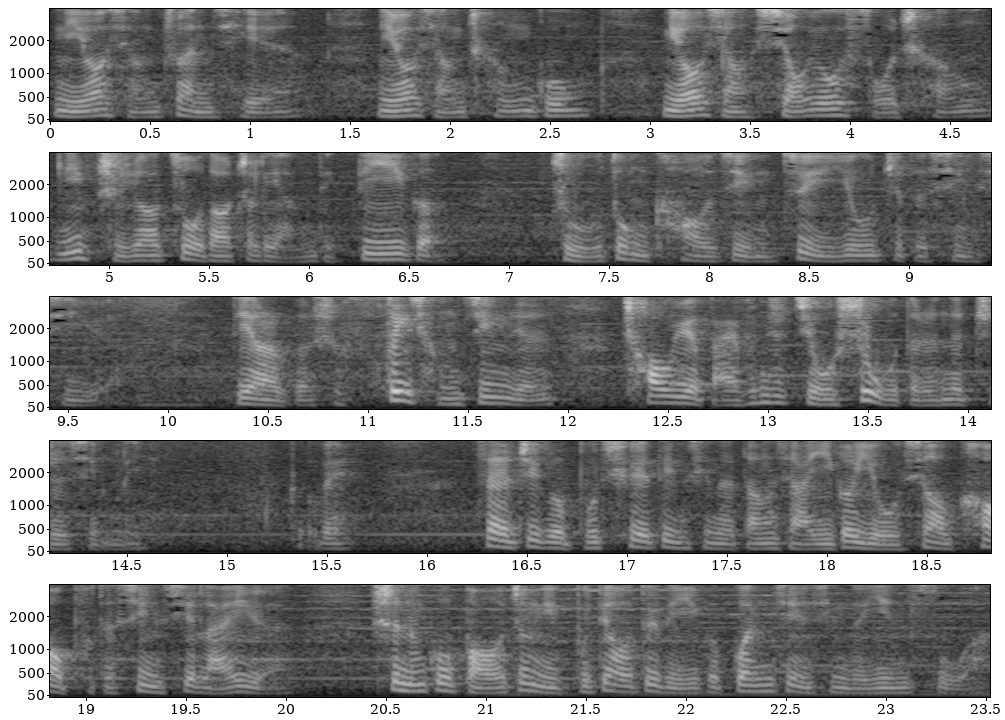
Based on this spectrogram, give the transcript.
你要想赚钱，你要想成功，你要想小有所成，你只要做到这两点：第一个，主动靠近最优质的信息源；第二个是非常惊人，超越百分之九十五的人的执行力。各位，在这个不确定性的当下，一个有效靠谱的信息来源，是能够保证你不掉队的一个关键性的因素啊！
